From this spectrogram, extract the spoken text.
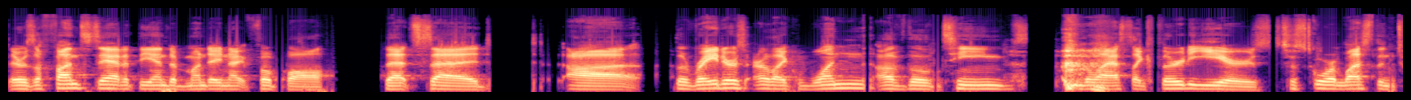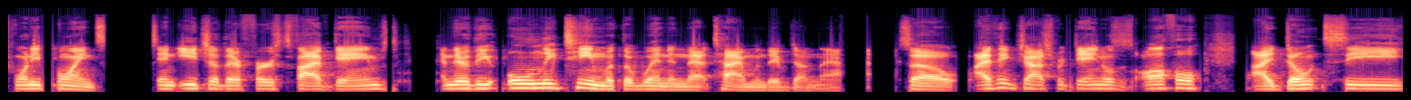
There was a fun stat at the end of Monday Night Football that said uh, the Raiders are like one of the teams in the last like 30 years to score less than 20 points in each of their first five games. And they're the only team with a win in that time when they've done that. So I think Josh McDaniels is awful. I don't see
